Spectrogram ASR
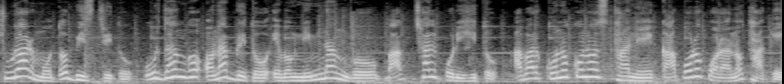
চূড়ার মতো বিস্তৃত। ঊর্ধ্বাঙ্গ অনাবৃত এবং নিম্নাঙ্গ বাকছাল পরিহিত। আবার কোনো কোনো স্থানে কাপড়ও পরানো থাকে।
